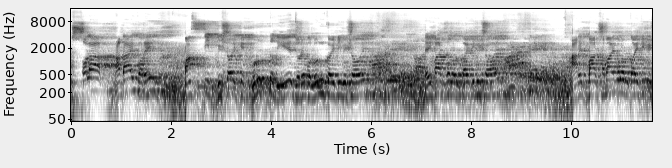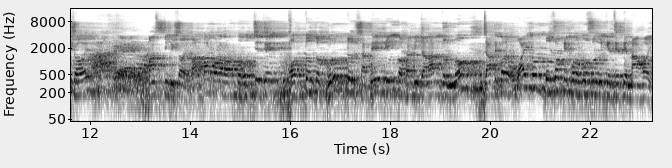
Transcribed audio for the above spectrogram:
সলাৎ আদায় করে পাঁচটি বিষয়কে গুরুত্ব দিয়ে জোরে বলুন, কয়টি বিষয়? এই পাঁচ বলুন, কয়টি বিষয়? আরেকবার সবাই বলুন, কয়টি বিষয়? পাঁচটি বিষয়। বারবার বলার অর্থ হচ্ছে যে অত্যন্ত গুরুত্বের সাথে এই কথাটি জানার জন্য যাতে করে ওয়াইলুন দোজকে কোনো মুসল্লিকে যেতে না হয়।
